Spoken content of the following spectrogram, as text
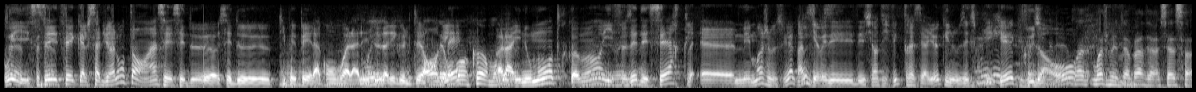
Oui, c'était qu'elle ça durait longtemps. Hein, ces, ces deux, ces deux petits pépés là qu'on voit là, les Oui. deux agriculteurs les anglais. encore, voilà, ils nous montrent comment Oui, ils oui. faisaient des cercles. euh, mais moi, je me souviens quand même qu'il y avait des, des scientifiques très sérieux qui nous expliquaient que vu d'en haut. Moi, moi, je ne m'étais pas intéressé à ça.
